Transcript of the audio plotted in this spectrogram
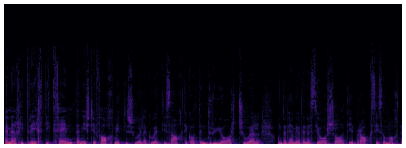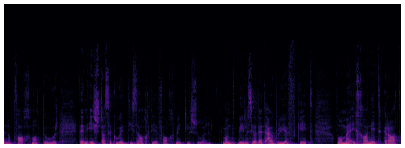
Wenn man die Richtung kennt, dann ist die Fachmittelschule eine gute Sache. Die geht dann drei Jahre die Schule und dann haben wir ja dann ein Jahr schon die Praxis und macht dann noch die Fachmatur. Dann ist das eine gute Sache, die Fachmittelschule. Und weil es ja dort auch Berufe gibt, wo man, ich kann nicht gerade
